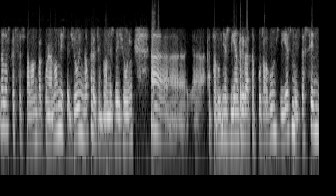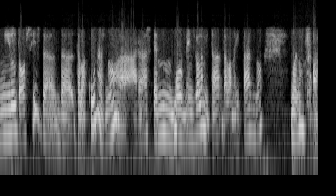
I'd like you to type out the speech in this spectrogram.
de les que s'estaven vacunant el mes de juny, no? Per exemple, el mes de juny eh, a Catalunya es havien arribat a posar alguns dies més de 100.000 dosis de, de, de vacunes, no? Ara estem molt menys de la meitat, de la meitat, no? Bueno, a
